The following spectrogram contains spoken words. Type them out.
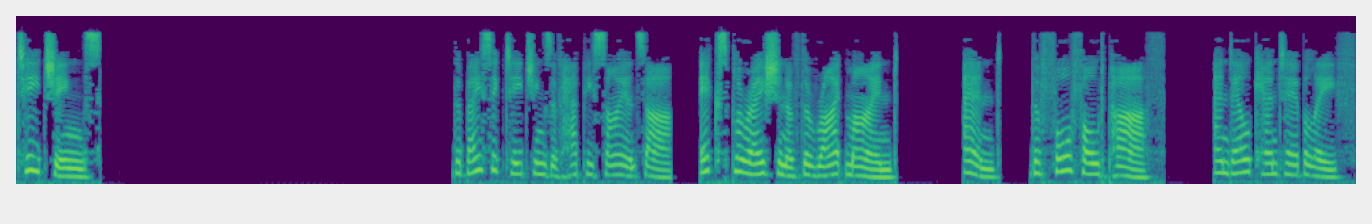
Teachings The basic teachings of happy science are, "...exploration of the right mind", and "...the fourfold path", and El Cantare belief.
